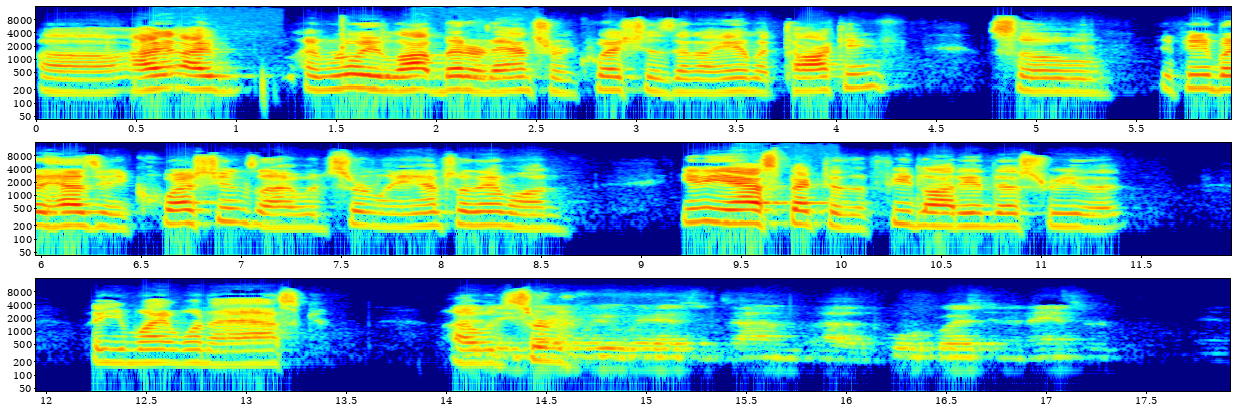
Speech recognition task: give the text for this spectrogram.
uh, I, I I'm really a lot better at answering questions than I am at talking. So if anybody has any questions, I would certainly answer them on any aspect of the feedlot industry that that you might want to ask. I would certainly. We, we have some time uh, for question and answer, and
